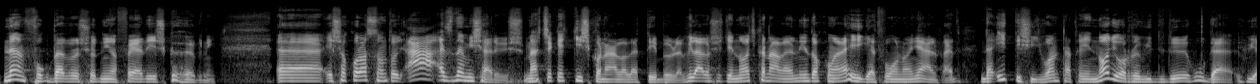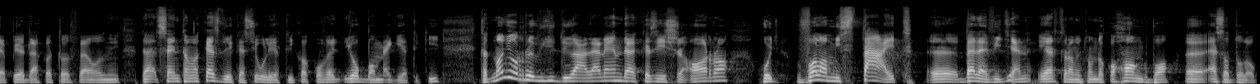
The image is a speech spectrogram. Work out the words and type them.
nem fog bevörösödni a fejed és köhögni. És akkor azt mondta, hogy á, ez nem is erős, mert csak egy kis kanála lettél belőle. Világos, hogy egy nagy kanál lennéd, akkor már elégett volna a nyelved. De itt is így van, tehát hogy egy nagyon rövid idő, hú, de hülye példákat tudod felhozni. De szerintem a kezdők ezt jól értik, akkor jobban megértik így. Tehát nagyon rövid idő áll el rendelkezésre arra, hogy valami sztájt belevigyen, érted, amit mondok, a hangba ez a dolog.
